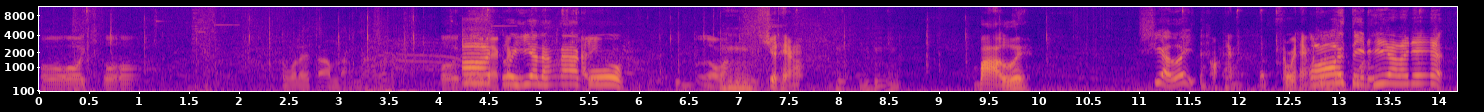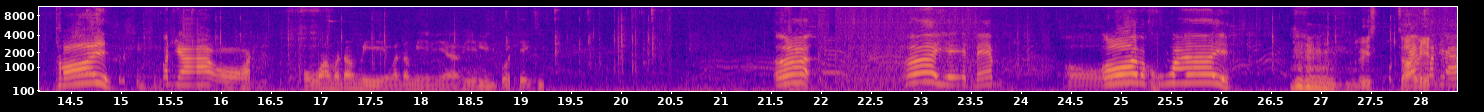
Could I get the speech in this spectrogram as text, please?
โอ้โอ้ยโอ้โอ้ ตัวอะไรตามหลังมาวะเนี่ยโอ้ยอ้าวแหลกตัวเฮียอะไรข้างหน้ากูเมื่อวะเชี่ยแทงบ้าเอ้ยเชี่ยเอ้ยเอาแทงแบบทำไมแทงโอ้ยติดเฮียอะไรเนี่ยถอยปัญญาอ่อนผมว่ามันต้องมีมันต้องมีเนี่ยพี่รีโปรเจกต์เออเอ้ยเย็ดแมมโอ้โอ้ยมาควายลุยส์จอร์ลิสปัญญา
